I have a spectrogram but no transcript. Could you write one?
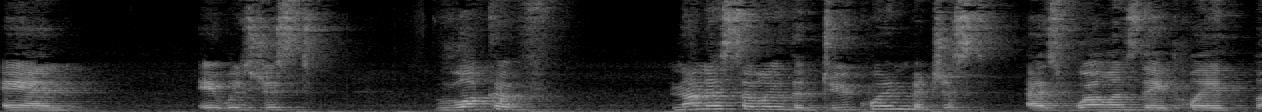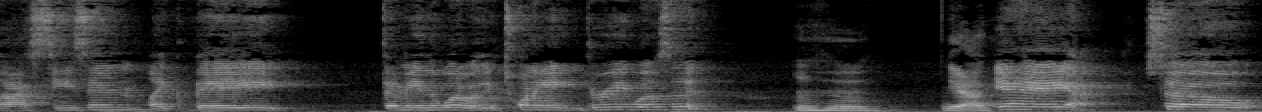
And it was just luck of not necessarily the Duke win, but just as well as they played last season. Like they, I mean, what were they? Twenty eight and three was it? Yeah. Yeah, yeah, yeah. So,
